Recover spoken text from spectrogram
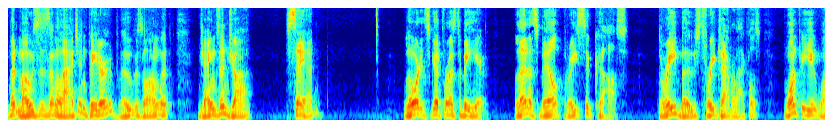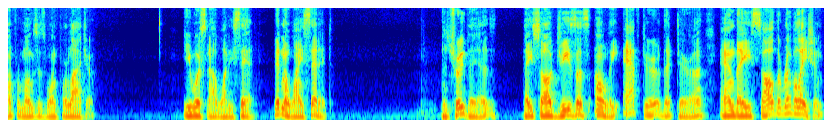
but Moses and Elijah and Peter, who was along with James and John, said, Lord, it's good for us to be here. Let us build three sukkahs, three booths, three tabernacles, one for you, one for Moses, one for Elijah. He was not what he said. Didn't know why he said it. The truth is They saw Jesus only after the terror and they saw the revelation.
